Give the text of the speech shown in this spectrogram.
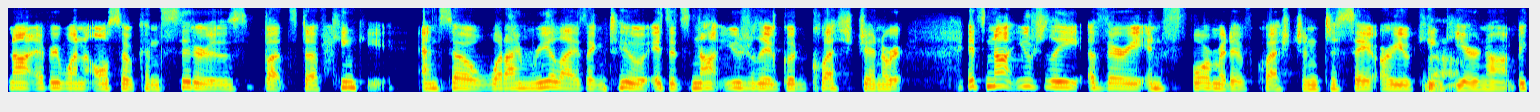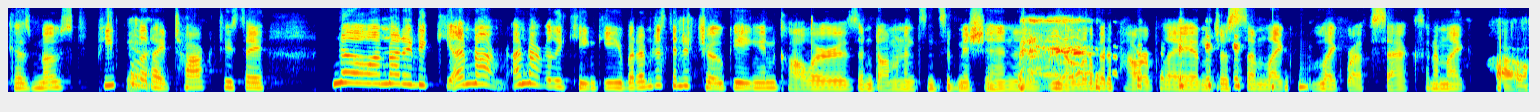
Not everyone also considers butt stuff kinky. And so what I'm realizing too is it's not usually a good question or it's not usually a very informative question to say, are you kinky No. or not? Because most people Yeah. that I talk to say, no, I'm not into, I'm not, I'm not really kinky, but I'm just into choking and collars and dominance and submission and, you know, a little bit of power play and just some like, like rough sex. And I'm like, "Oh,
